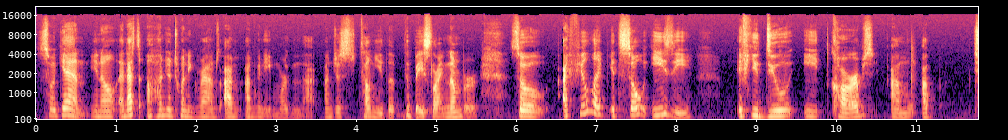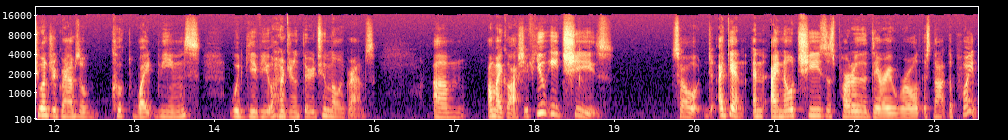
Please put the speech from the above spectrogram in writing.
So again, you know, and that's 120 grams. I'm I'm going to eat more than that. I'm just telling you the the baseline number. So I feel like it's so easy if you do eat carbs. Um, uh, 200 grams of cooked white beans would give you 132 milligrams. Um, oh my gosh, if you eat cheese, so again, and I know cheese is part of the dairy world. It's not the point.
